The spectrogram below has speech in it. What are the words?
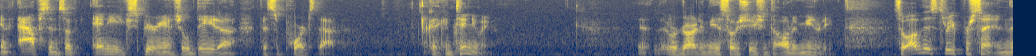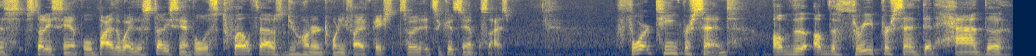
in absence of any experiential data that supports that. Okay, continuing regarding the association to autoimmunity. So of this 3% in this study sample, by the way, this study sample was 12,225 patients, so it's a good sample size. 14% of the, of the 3% that had the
